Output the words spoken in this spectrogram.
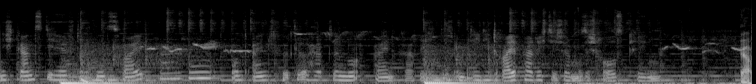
Nicht ganz die Hälfte hatten zwei Paare und ein Viertel hatte nur ein Paar richtig. Und die, die drei Paar richtig haben, muss ich rauskriegen. Ja.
